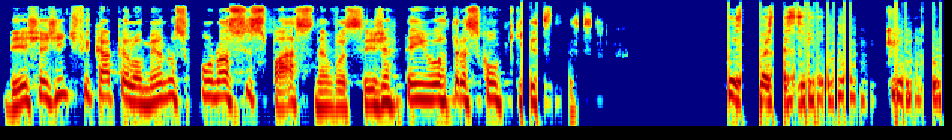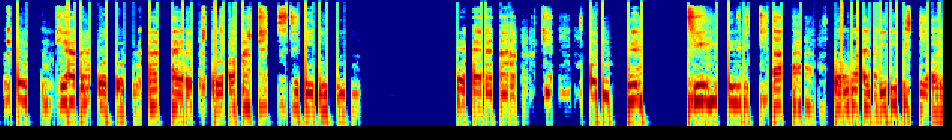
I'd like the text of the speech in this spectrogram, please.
deixa a gente ficar pelo menos com o nosso espaço, né? Você já tem outras conquistas. Mas assim, o que, o que eu quero colocar é que eu acho assim, é, porque sempre entrevistar jornalistas,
